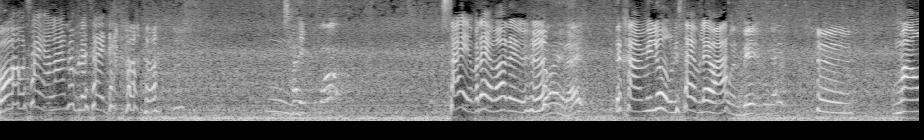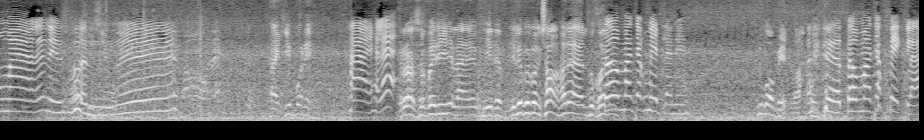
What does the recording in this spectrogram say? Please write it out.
บอกเขาใส่อารันทำเลยใส่จ้าใช่ว่าใส่ไม่ได้ว่าเลยเฮ้ยไม่เลย แต่ขามีลูกนี่ใส่ไม่ได้วะเหมือนเบะพวกนี้เออเมามาแล้วนี่เพิ่นเออถ่ายคลิปบ่นี่ถ่ายให้แล้วเราสวัสดีอะไรพี่เดี๋ยวอย่าลืมไปเบิ่งช่องเขาด้วยทุกคนเติมมาจากเม็ดแล้วนี่คือบ่เผ็ดวะเออเติมมาจากเป็กละ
